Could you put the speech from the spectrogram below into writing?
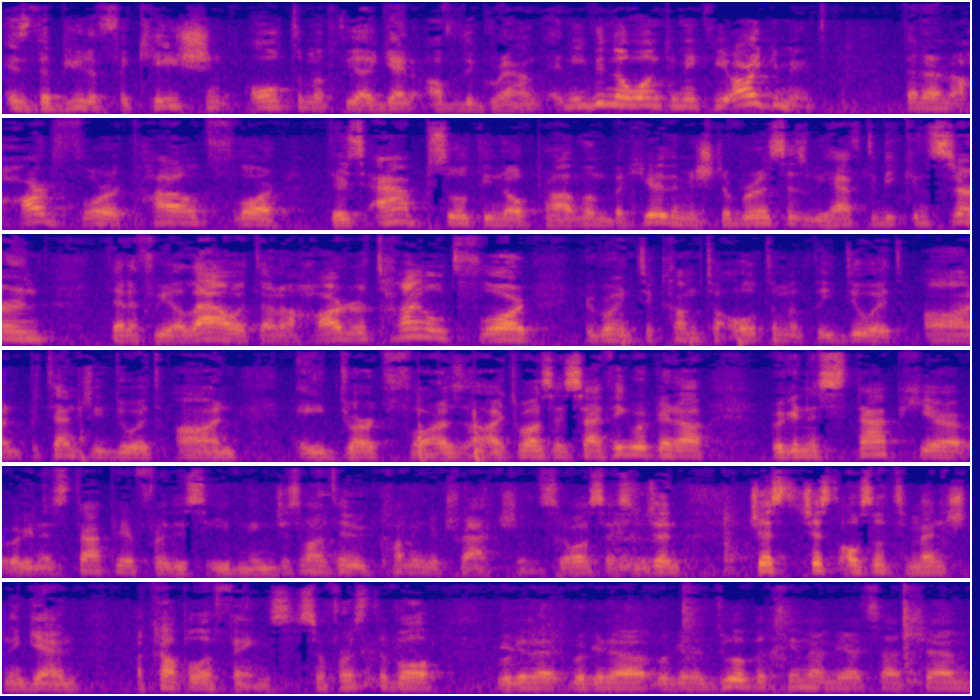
is the beautification ultimately again of the ground. And even though one can make the argument that on a hard floor, a tiled floor, there's absolutely no problem. But here the Mishnah Berurah says we have to be concerned that if we allow it on a harder tiled floor, you're going to come to ultimately do it on, potentially do it on a dirt floor as well. Right? So I think we're gonna we're gonna stop here. We're gonna stop here for this evening. Just want to tell you coming attractions. So also, so just just also to mention again a couple of things. So first of all, we're gonna we're gonna we're gonna do a bechina Hashem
